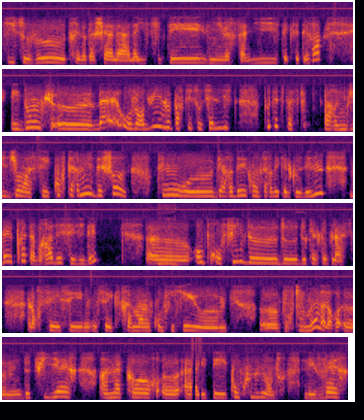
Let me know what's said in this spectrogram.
qui se veut très attaché à la laïcité, universaliste, etc. Et donc, euh, ben, aujourd'hui, le Parti socialiste, peut-être parce par une vision assez court-termiste des choses, pour euh, garder, conserver quelques élus, ben, est prête à brader ses idées. Euh, mmh. au profit de, de, quelques places. Alors c'est extrêmement compliqué pour tout le monde. Alors depuis hier, un accord a été conclu entre les Verts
